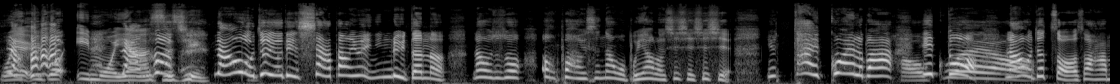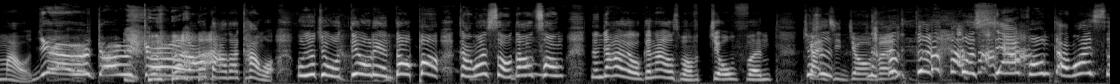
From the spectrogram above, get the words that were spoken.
我也遇过一模一样的事情。我就有点吓到，因为已经绿灯了。然后我就说：“哦，不好意思，那我不要了，谢谢谢谢，因为太贵了吧，好一贵朵。哦然后我就走的时候，他骂我，然后大家都在看我，我就觉得我丢脸到爆，赶快手刀冲。人家还以为我跟他有什么纠纷，就是感情纠纷，对我吓疯，赶快手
